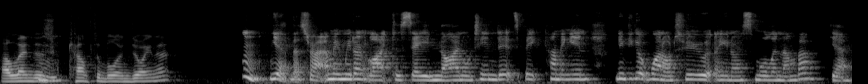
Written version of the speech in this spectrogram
are lenders mm. comfortable in doing that? Mm, yeah, that's right. I mean, we don't like to see nine or ten debts be coming in, but if you've got one or two, uh, you know, a smaller number, yeah,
